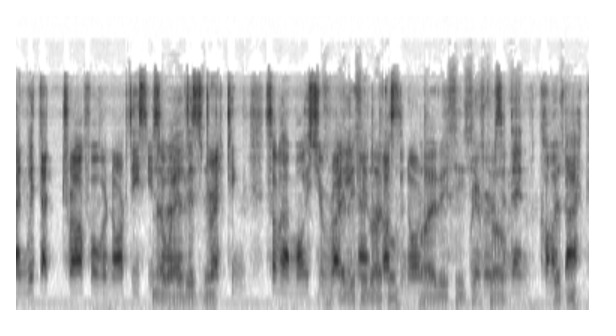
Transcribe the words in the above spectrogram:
And with that trough over northeast New South Wales, it's directing some of that moisture right in and across the northern rivers and then coming Brisbane. back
